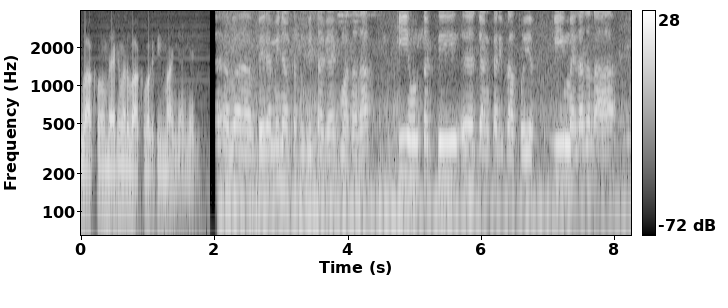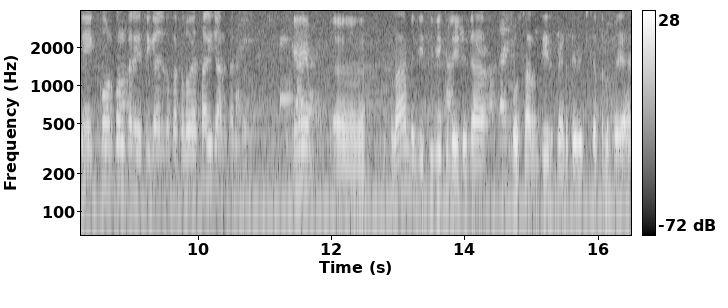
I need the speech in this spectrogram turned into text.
ਵੱਖ ਮੈਂ ਕਿ ਮੇਰੇ ਵੱਖ-ਵੱਖ ਟੀਮਾਂ ਆਈਆਂ ਹੋਈਆਂ ਜੀ। ਬੇਰਹਿਮੀ ਨਾਲ ਕਤਲ ਕੀਤਾ ਗਿਆ ਇੱਕ ਮਾਤਾ ਦਾ। ਕੀ ਹੁਣ ਤੱਕ ਦੀ ਜਾਣਕਾਰੀ ਪ੍ਰਾਪਤ ਹੋਈ ਹੈ? ਕੀ ਮਹਿਲਾ ਦਾ ਨਾਂ ਤੇ ਕੌਣ-ਕੌਣ ਘਰੇ ਸੀਗਾ ਜਦੋਂ ਕਤਲ ਹੋਇਆ? ਸਾਰੀ ਜਾਣਕਾਰੀ ਸਰ। ਇਹ ਅਹ, ਇਤਲਾਹ ਮਿਲੀ ਸੀ ਵੀ ਇੱਕ ਲੇਡੀ ਦਾ ਖੋਸਾ ਰਣਧੀਰ ਪਿੰਡ ਦੇ ਵਿੱਚ ਕਤਲ ਹੋਇਆ ਹੈ।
